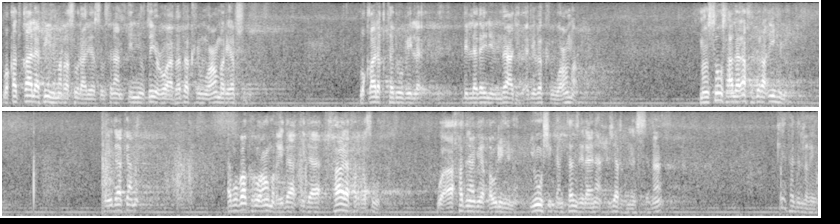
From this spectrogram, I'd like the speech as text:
وقد قال فيهم الرسول عليه الصلاة والسلام إن يطيعوا أبا بكر وعمر يرشدوا وقال اقتدوا بالذين من بعده أبي بكر وعمر. منصوص على الأخذ برأيهما فإذا كان أبو بكر وعمر إذا إذا خالف الرسول وأخذنا بقولهما يوشك أن تنزل علينا حجرة من السماء كيف هذا الغير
